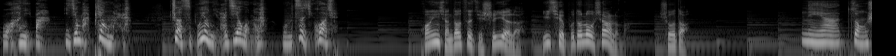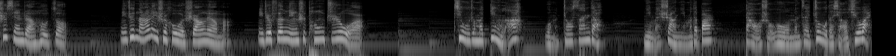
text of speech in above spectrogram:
我和你爸已经把票买了，这次不用你来接我们了，我们自己过去。黄英想到自己失业了，一切不都露馅了吗？说道：“你呀，总是先斩后奏，你这哪里是和我商量嘛？你这分明是通知我。就这么定了啊！我们周三到，你们上你们的班。”到时候我们在住的小区外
